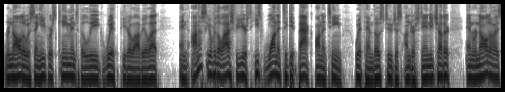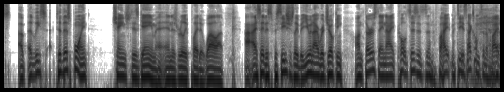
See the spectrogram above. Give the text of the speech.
Rinaldo was saying he first came into the league with Peter Laviolette, and honestly, over the last few years, he's wanted to get back on a team with him. Those two just understand each other, and Rinaldo has, uh, at least to this point, changed his game and, has really played it well. Uh, I, I say this facetiously, but you and I were joking on Thursday night. Colton Sissons in a fight, Mattias Ekholm's in a fight,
